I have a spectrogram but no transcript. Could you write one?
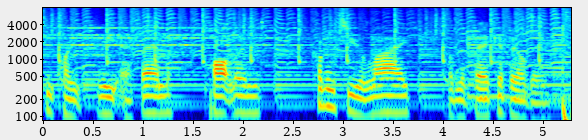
90.3 FM, Portland, coming to you live from the Baker Building.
